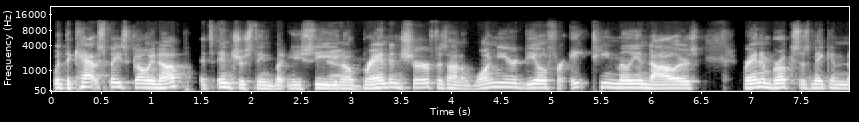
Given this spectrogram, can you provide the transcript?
With the cap space going up, it's interesting, but you see, yeah. you know, Brandon Scherff is on a one year deal for $18 million. Brandon Brooks is making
